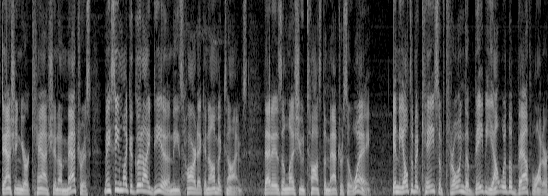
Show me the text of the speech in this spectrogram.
Stashing your cash in a mattress may seem like a good idea in these hard economic times. That is, unless you toss the mattress away. In the ultimate case of throwing the baby out with the bathwater,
